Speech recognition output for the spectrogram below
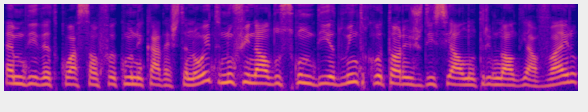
A medida de coação foi comunicada esta noite, no final do segundo dia do interrogatório judicial no Tribunal de Aveiro.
